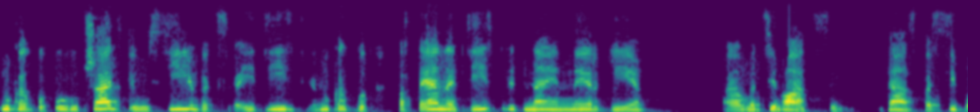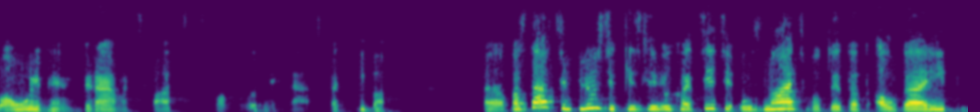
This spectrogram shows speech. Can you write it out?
ну, как бы улучшать и усиливать свои действия, ну, как бы постоянно действовать на энергии э, мотивации. Да, спасибо, Ольга, я выбираю мотивацию свободной, да, спасибо. Э, поставьте плюсик, если вы хотите узнать вот этот алгоритм,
